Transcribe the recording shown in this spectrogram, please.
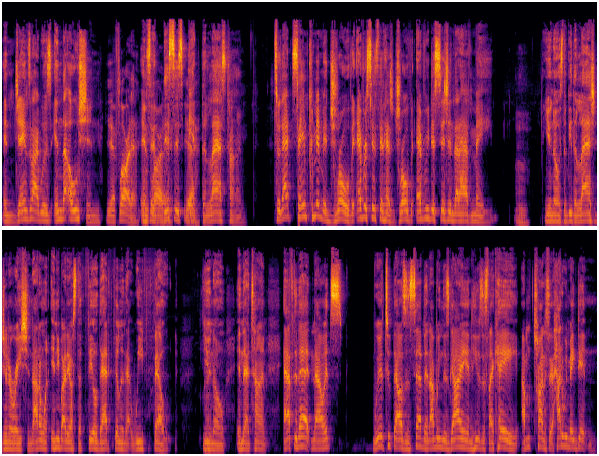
And James and I was in the ocean. Yeah, Florida. And said, Florida. this is yeah. it, the last time. So that same commitment drove, and ever since then has drove every decision that I have made. Mm. You know, is to be the last generation. I don't want anybody else to feel that feeling that we felt you right. know, in that time. After that, now it's we're 2007. I bring this guy in. He was just like, "Hey, I'm trying to say, how do we make Denton?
